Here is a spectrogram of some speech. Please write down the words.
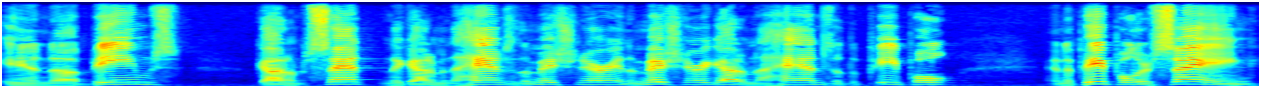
in uh, Beams got them sent, and they got them in the hands of the missionary, and the missionary got them in the hands of the people. And the people are saying,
